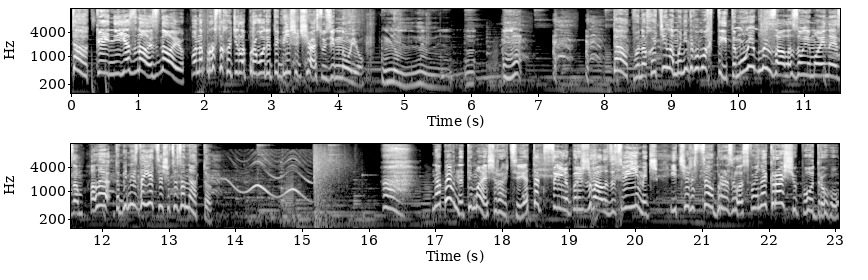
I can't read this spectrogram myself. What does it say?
Так, Кенні, я знаю, знаю. Вона просто хотіла проводити більше часу зі мною. Так, вона хотіла мені допомогти, тому і близала Зої майонезом. Але тобі не здається, що це занадто. Ах, Напевне, ти маєш рацію. Я так сильно переживала за свій імідж і через це образила свою найкращу подругу.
